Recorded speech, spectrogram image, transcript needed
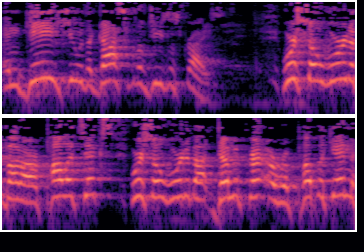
engaged you with the gospel of Jesus Christ. We're so worried about our politics. We're so worried about Democrat or Republican.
